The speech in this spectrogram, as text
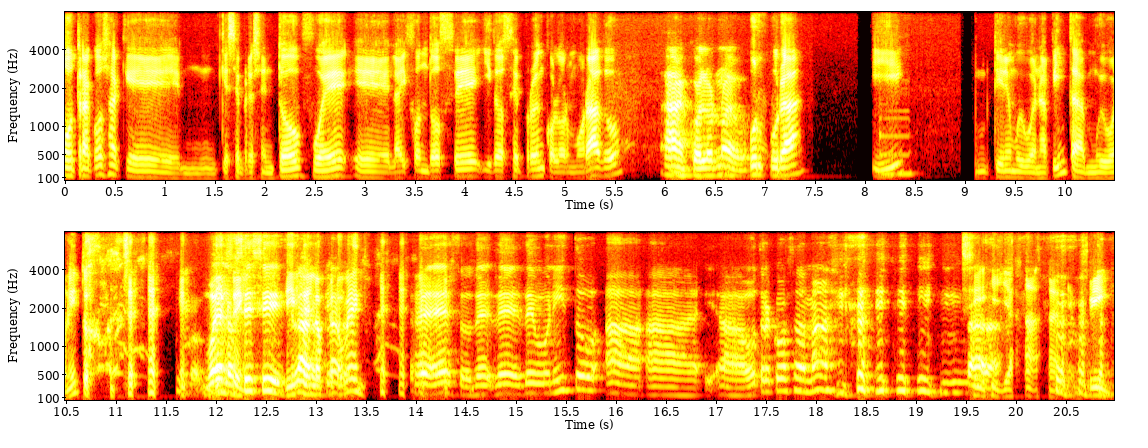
Otra cosa que, mm, que se presentó fue eh, el iPhone 12 y 12 Pro en color morado. Ah, color nuevo. Púrpura y tiene muy buena pinta, muy bonito. Bueno, sí, sí, claro, claro. ven. Eh, eso, de, de, de bonito a, a, a, otra cosa más. sí, ya, en fin.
